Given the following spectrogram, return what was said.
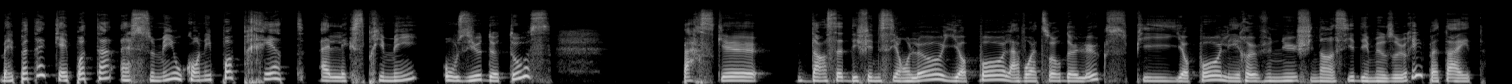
ben peut-être qu'elle n'est pas tant assumée ou qu'on n'est pas prête à l'exprimer aux yeux de tous parce que dans cette définition-là, il n'y a pas la voiture de luxe, puis il n'y a pas les revenus financiers démesurés peut-être.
